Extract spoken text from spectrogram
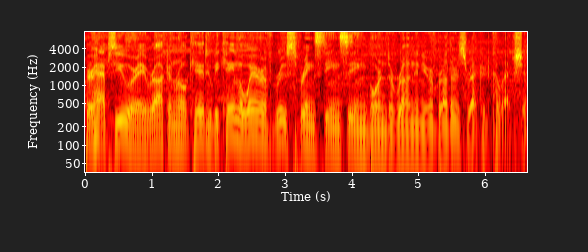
Perhaps you were a rock and roll kid who became aware of Bruce Springsteen seeing Born to Run in your brother's record collection.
